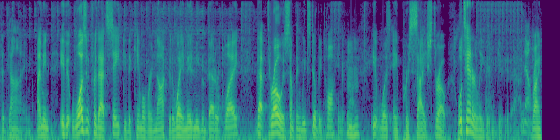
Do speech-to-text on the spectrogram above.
the dime. I mean, if it wasn't for that safety that came over and knocked it away and made an even better play, that throw is something we'd still be talking about. Mm-hmm. It was a precise throw. Well, Tanner Lee didn't give you that. No. Right?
